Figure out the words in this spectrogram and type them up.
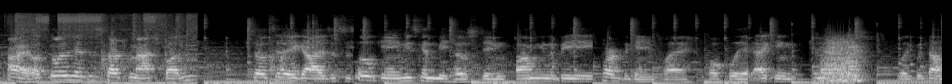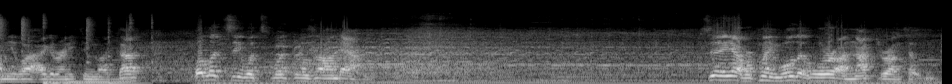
Alright, let's go ahead and hit the start the match button. So today guys, this is a little game he's going to be hosting. I'm going to be part of the gameplay. Hopefully I can connect like without any lag or anything like that. But let's see what's what goes on down. So yeah, we're playing World at War on Nacht der Untoten.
